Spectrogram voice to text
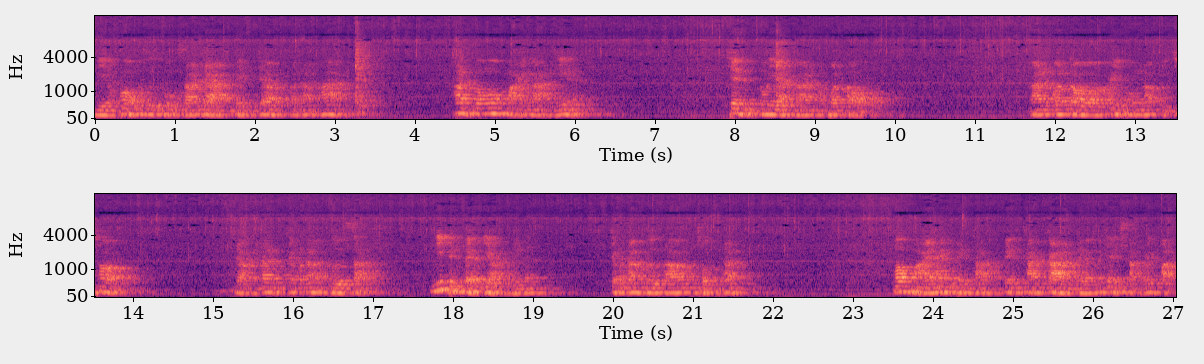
มีหลวงพ่อพระสุทธิสาจารย์เป็นเจ้าคณะภาคท่านก็มอบหมายงานนี้เช่นตัวอย่างงานอบต งานอบตให้ผมรับผิดชอบอย่างท่านเจ้าคณะอำเภอสัตว์นี่เป็นแบบอย่างเลยนะเจะมาทำอำเภอพร้าวชมท่านมอบหมายให้เป็นทางเป็นทางการเลยไม่ใช่สั่งไว้ป่าก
